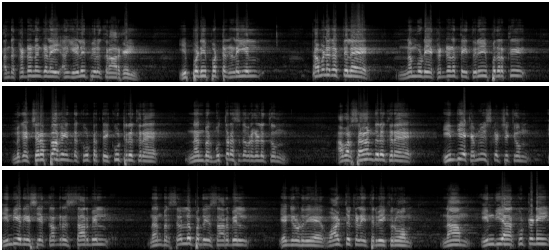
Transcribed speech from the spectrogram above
அந்த கண்டனங்களை அங்கு எழுப்பியிருக்கிறார்கள். இப்படிப்பட்ட நிலையில் தமிழகத்திலே நம்முடைய கண்டனத்தை தெரிவிப்பதற்கு மிகச் சிறப்பாக இந்த கூட்டத்தை கூட்டிருக்கிற நண்பர் முத்தரசன் அவர்களுக்கும் அவர் சார்ந்திருக்கிற இந்திய கம்யூனிஸ்ட் கட்சிக்கும் இந்திய தேசிய காங்கிரஸ் சார்பில் நண்பர் செல்லப்பிரதேச சார்பில் எங்களுடைய வாழ்த்துக்களை தெரிவிக்கிறோம். நாம் இந்தியா கூட்டணி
